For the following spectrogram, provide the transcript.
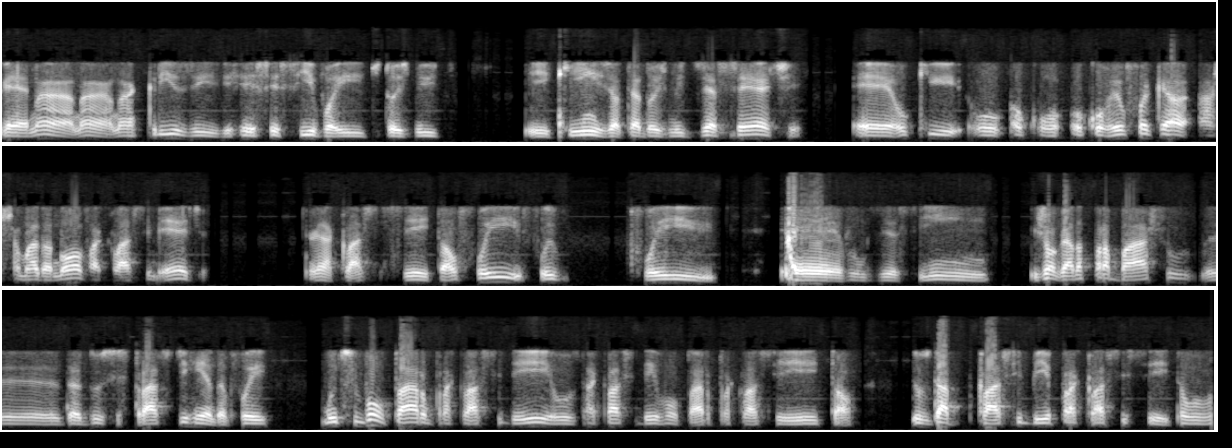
É, na, na, na, crise recessiva aí de 2015 até 2017, é, o que ocorreu foi que a, a, chamada nova classe média, né, a classe C e tal, foi, foi, foi é, vamos dizer assim, jogada para baixo é, dos estratos de renda. Foi muitos voltaram para a classe D, os da classe D voltaram para a classe E e tal, e os da classe B para a classe C. Então,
